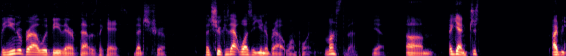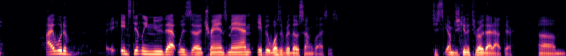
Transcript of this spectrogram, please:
the unibrow would be there if that was the case. That's true. That's true because that was a unibrow at one point. Must have been. Yeah. Um. Again, just I'd be, I would have instantly knew that was a trans man if it wasn't for those sunglasses. Just I'm just gonna throw that out there. Um.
